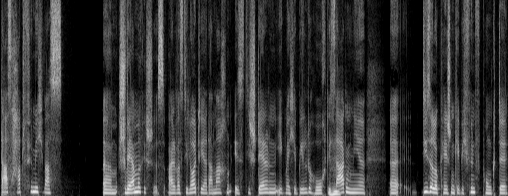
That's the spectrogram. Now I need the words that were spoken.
Das hat für mich was ähm, Schwärmerisches, weil was die Leute ja da machen, ist, die stellen irgendwelche Bilder hoch, die Mhm. sagen mir, äh, dieser Location gebe ich fünf Punkte,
